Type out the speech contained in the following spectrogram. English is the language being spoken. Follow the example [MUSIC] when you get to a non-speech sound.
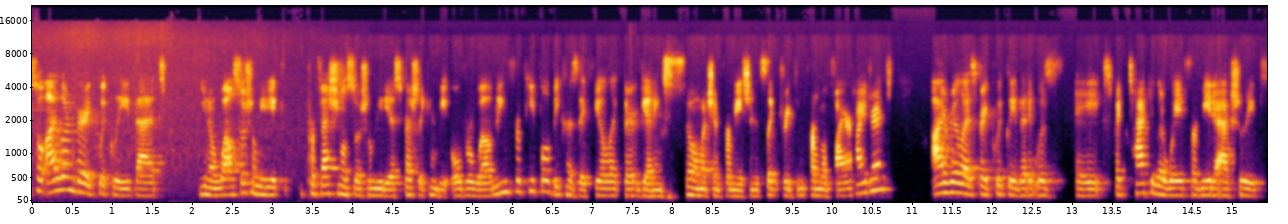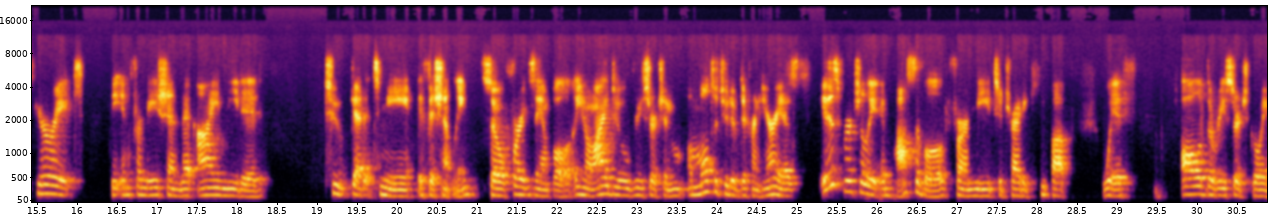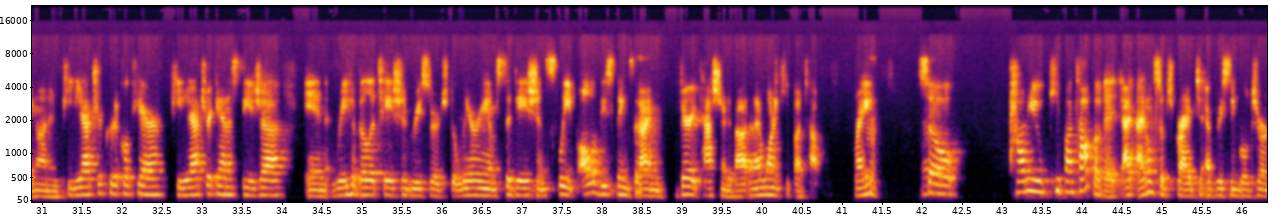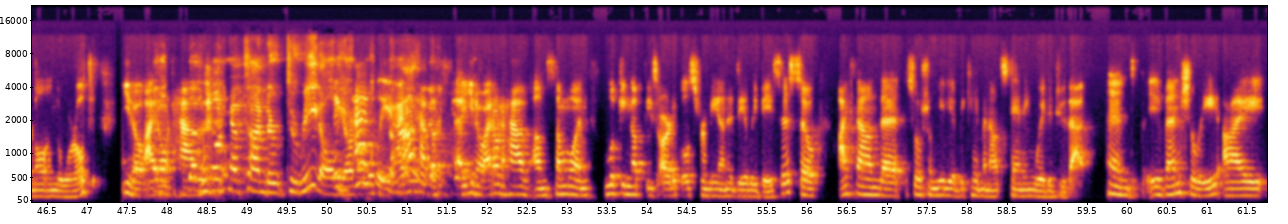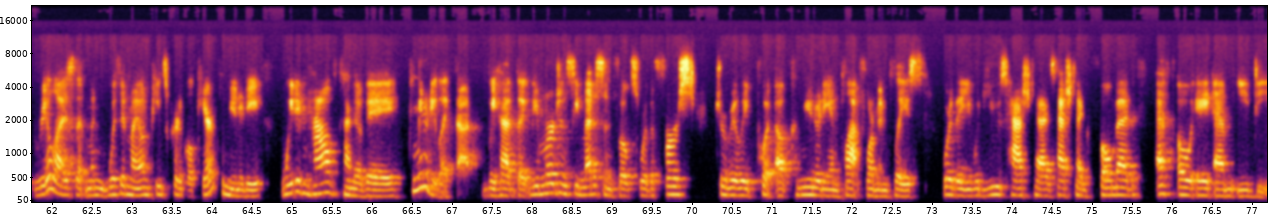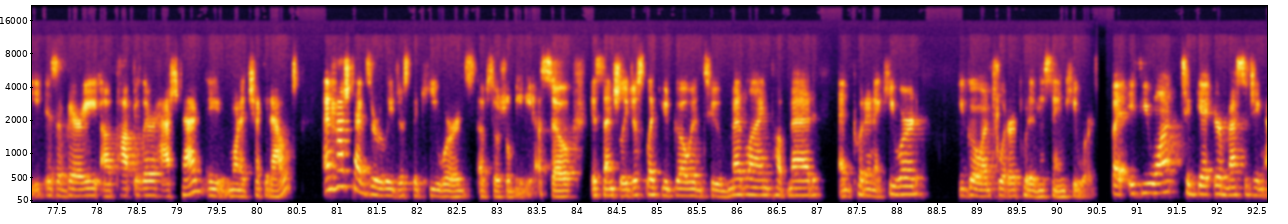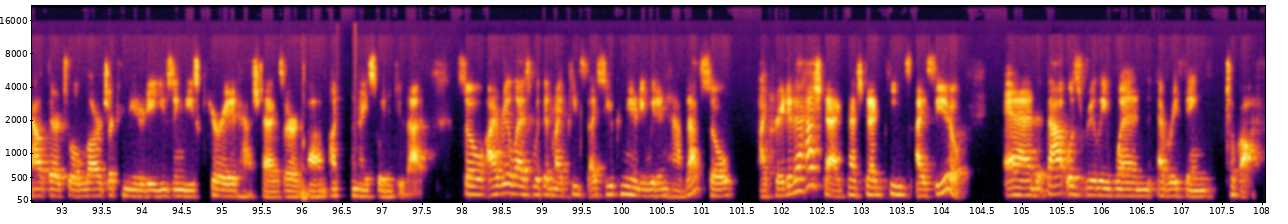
So I learned very quickly that you know, while social media, professional social media especially, can be overwhelming for people because they feel like they're getting so much information. It's like drinking from a fire hydrant. I realized very quickly that it was a spectacular way for me to actually curate the information that I needed to get it to me efficiently. So, for example, you know, I do research in a multitude of different areas. It is virtually impossible for me to try to keep up with all of the research going on in pediatric critical care, pediatric anesthesia, in rehabilitation research, delirium, sedation, sleep, all of these things that I'm very passionate about and I want to keep on top of, right? Sure. So, how do you keep on top of it? I, I, don't subscribe to every single journal in the world. You know, I don't have. I don't have time to, to read all the articles. exactly. I don't have, a, [LAUGHS] you know, I don't have um, someone looking up these articles for me on a daily basis. So I found that social media became an outstanding way to do that. And eventually, I realized that when, within my own PEDS critical care community, we didn't have kind of a community like that. We had the, the emergency medicine folks were the first to really put a community and platform in place where they would use hashtags. Hashtag FOAMED, F O A M E D, is a very uh, popular hashtag. You want to check it out. And hashtags are really just the keywords of social media. So essentially, just like you'd go into Medline, PubMed, and put in a keyword, you go on Twitter, put in the same keywords. But if you want to get your messaging out there to a larger community using these curated hashtags are um, a nice way to do that. So I realized within my PEDS ICU community, we didn't have that. So I created a hashtag, hashtag PEDS ICU. And that was really when everything took off.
